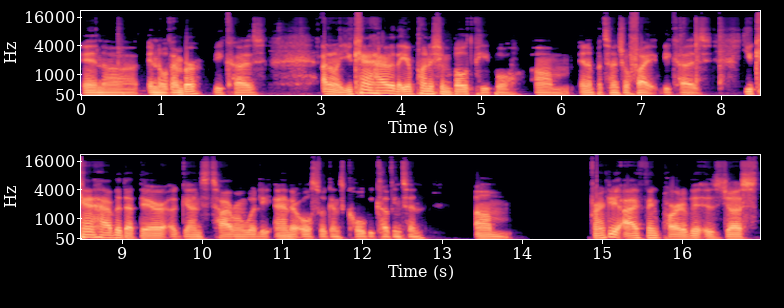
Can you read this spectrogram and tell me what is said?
in uh in November because I don't know, you can't have it that you're punishing both people um in a potential fight because you can't have it that they're against Tyron Woodley and they're also against Colby Covington. Um frankly, I think part of it is just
